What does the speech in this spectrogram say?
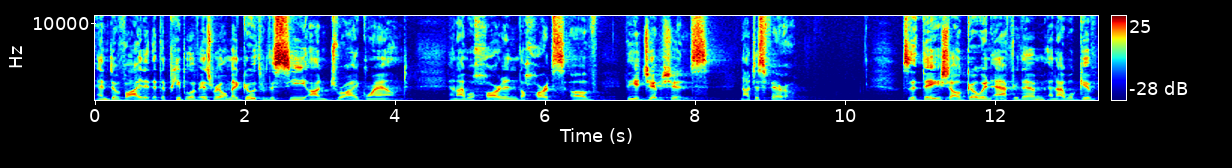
and divide it, that the people of Israel may go through the sea on dry ground. And I will harden the hearts of the Egyptians, not just Pharaoh, so that they shall go in after them, and I will give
